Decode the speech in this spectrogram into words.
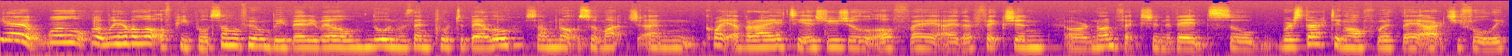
Yeah, well, we have a lot of people, some of whom will be very well known within Portobello, some not so much, and quite a variety as usual of uh, either fiction or non fiction events. So we're starting off with uh, Archie Foley,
